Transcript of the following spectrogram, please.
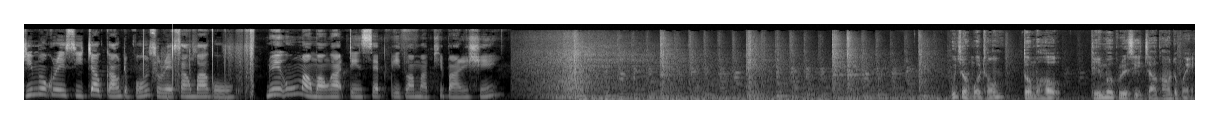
ဒီမိုကရေစီကြောက်ကောင်းတပွန်းဆိုတဲ့ဆောင်းပါးကိုຫນွေဦးမောင်မောင်ကတင်ဆက်ပေးသွားမှာဖြစ်ပါတယ်ရှင်။ဦးကျော်မိုးထွန်းသို့မဟုတ်ဒီမိုကရေစီကြောက်ကောင်းတပွင့်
